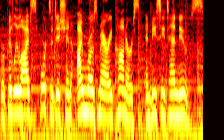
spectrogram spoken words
For Philly Live Sports Edition, I'm Rosemary Connors, NBC 10 News.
